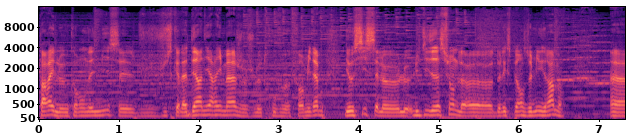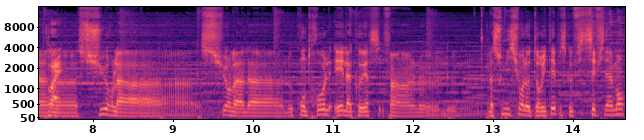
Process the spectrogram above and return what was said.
pareil, le, mon ennemi, c'est ju- jusqu'à la dernière image, je le trouve formidable. Il y a aussi c'est l'utilisation de, la- de l'expérience de Milgram euh, Ouais. sur la, sur la, la- le contrôle et la enfin, le- le- la soumission à l'autorité, parce que c'est finalement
